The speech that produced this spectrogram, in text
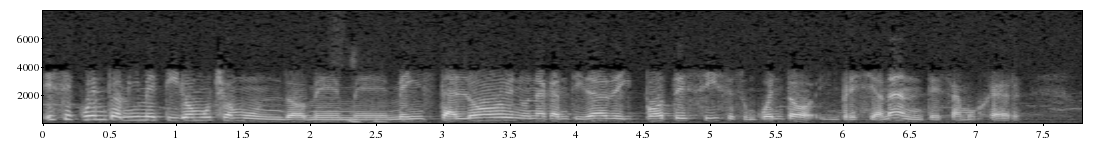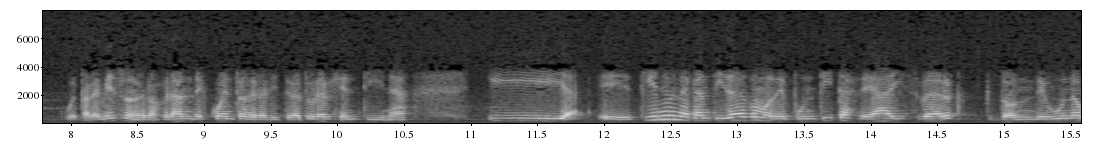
ese cuento a mí me tiró mucho mundo, me, me, me instaló en una cantidad de hipótesis, es un cuento impresionante esa mujer para mí es uno de los grandes cuentos de la literatura argentina, y eh, tiene una cantidad como de puntitas de iceberg donde uno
